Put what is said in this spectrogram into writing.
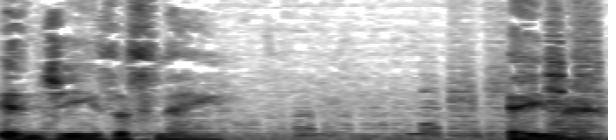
In Jesus' name. Amen.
